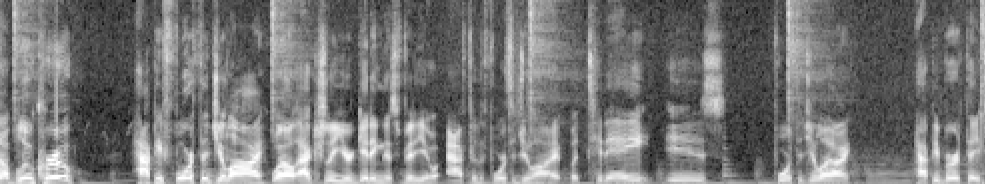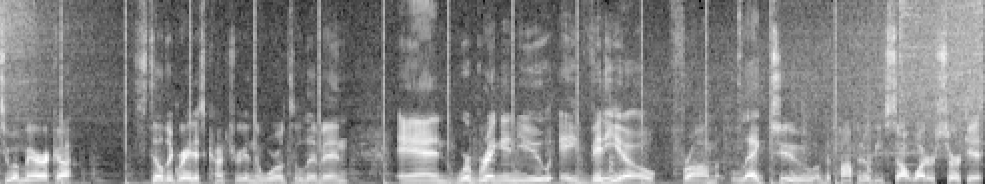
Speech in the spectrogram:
up, Blue Crew? Happy 4th of July. Well, actually, you're getting this video after the 4th of July, but today is 4th of July. Happy birthday to America. Still the greatest country in the world to live in. And we're bringing you a video from leg two of the Pompano Beach Saltwater Circuit,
